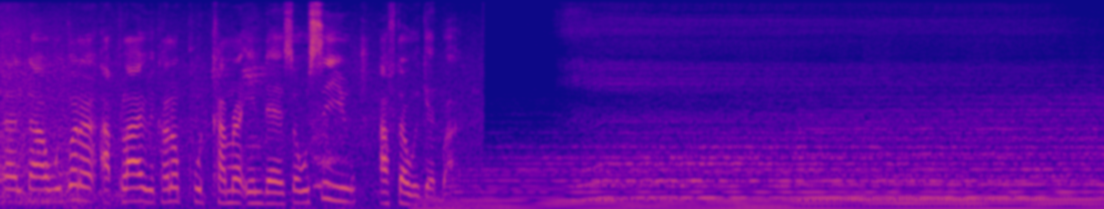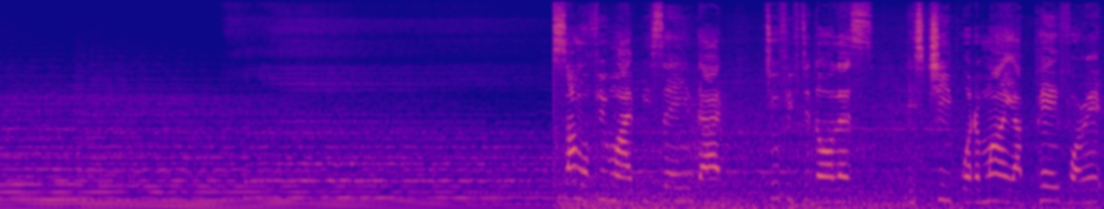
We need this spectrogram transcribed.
and uh, we're gonna apply. We cannot put camera in there. So we'll see you after we get back. Some of you might be saying that $250 is cheap or the money I pay for it.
